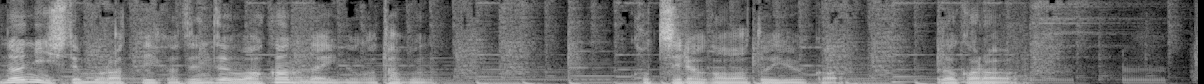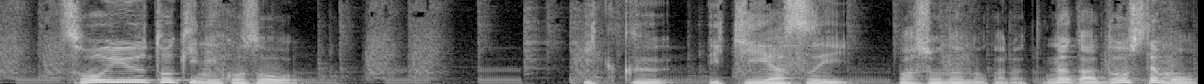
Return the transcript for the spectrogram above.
何してもらっていいか全然わかんないのが多分こちら側というか。だからそういう時にこそ行く行きやすい場所なのかなって。なんかどうしてもん。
